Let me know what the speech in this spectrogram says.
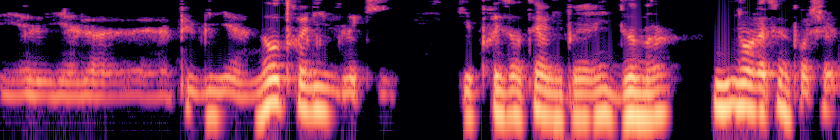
Et, elle, a, publié un autre livre là, qui, est présenté en librairie demain, non la semaine prochaine.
